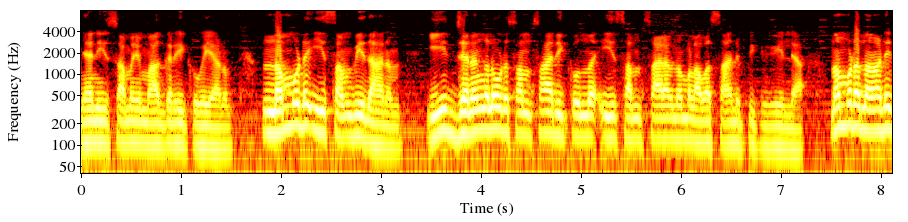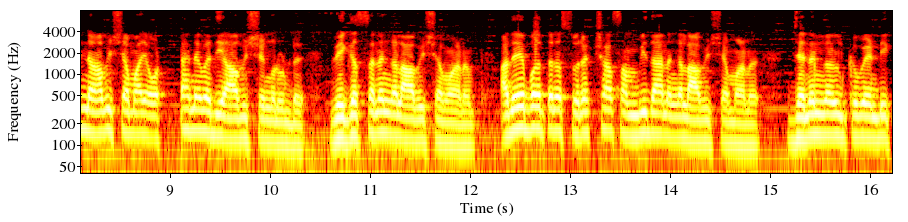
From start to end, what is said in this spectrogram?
ഞാൻ ഈ സമയം ആഗ്രഹിക്കുകയാണ്. നമ്മുടെ ഈ സംവിധാനം ഈ ജനങ്ങളോട് സംസാരിക്കുന്ന ഈ സംസാരം നമ്മൾ അവസാനിപ്പിക്കുകയില്ല. നമ്മുടെ നാടിന് ആവശ്യമായ ഒട്ടനവധി ആവശ്യങ്ങളുണ്ട്. വികസനങ്ങൾ ആവശ്യമാണ്. അതേപോലെ തന്നെ സുരക്ഷാ സംവിധാനങ്ങൾ ആവശ്യമാണ്. ജനങ്ങൾക്ക് വേണ്ടി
